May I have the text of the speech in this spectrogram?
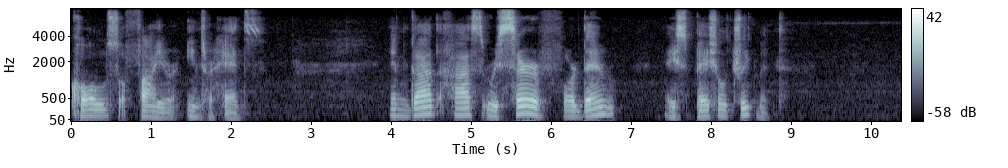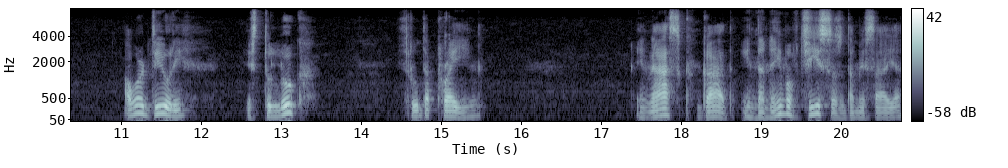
coals of fire in their heads and God has reserved for them a special treatment. Our duty is to look through the praying and ask God in the name of Jesus the Messiah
